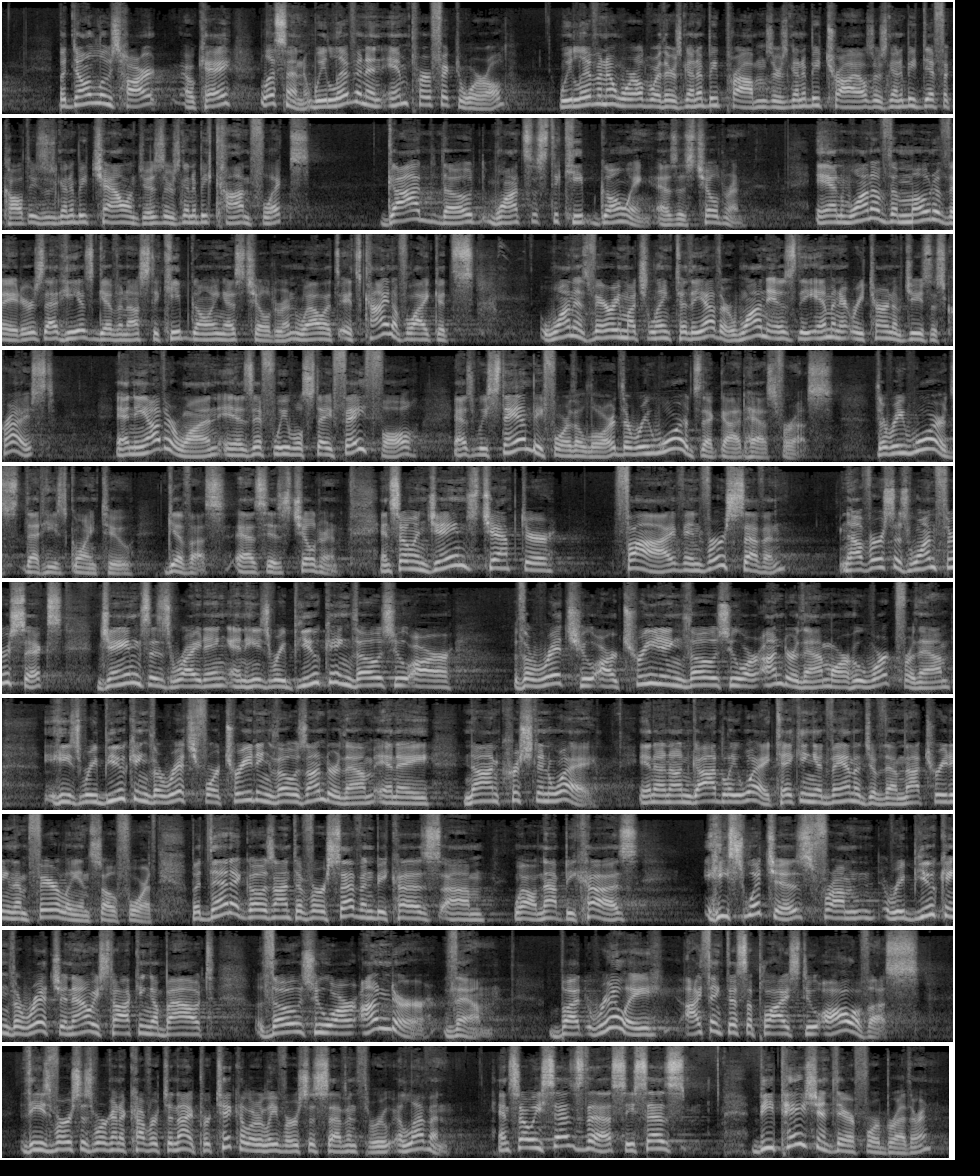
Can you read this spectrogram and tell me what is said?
But don't lose heart, okay? Listen, we live in an imperfect world. We live in a world where there's going to be problems, there's going to be trials, there's going to be difficulties, there's going to be challenges, there's going to be conflicts. God, though, wants us to keep going as His children. And one of the motivators that He has given us to keep going as children, well, it's, it's kind of like it's one is very much linked to the other. One is the imminent return of Jesus Christ, and the other one is if we will stay faithful as we stand before the Lord, the rewards that God has for us, the rewards that He's going to give us as His children. And so in James chapter 5, in verse 7, now verses 1 through 6, James is writing and he's rebuking those who are the rich who are treating those who are under them or who work for them. He's rebuking the rich for treating those under them in a non Christian way, in an ungodly way, taking advantage of them, not treating them fairly, and so forth. But then it goes on to verse 7 because, um, well, not because, he switches from rebuking the rich, and now he's talking about those who are under them. But really, I think this applies to all of us. These verses we're going to cover tonight, particularly verses 7 through 11. And so he says this He says, Be patient, therefore, brethren.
